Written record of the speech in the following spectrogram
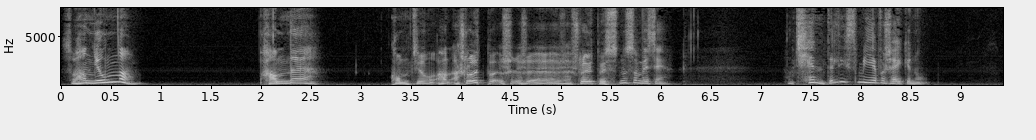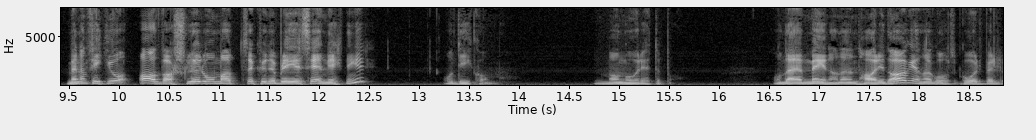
Så han Jon, da, han eh, kom til Han, slo, ut, slo ut pusten, som vi sier. Han kjente liksom i og for seg ikke noe. Men han fikk jo advarsler om at det kunne bli senvirkninger, og de kom. Mange år etterpå. Og det mener han han har i dag. Han går vel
